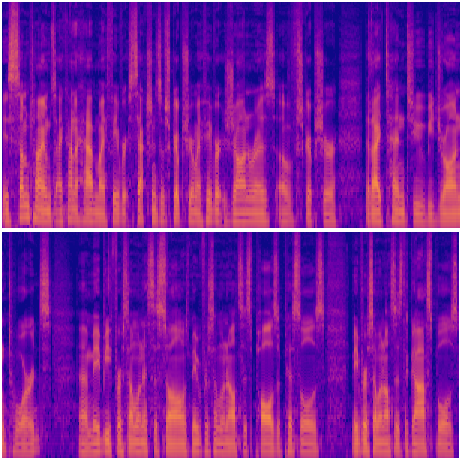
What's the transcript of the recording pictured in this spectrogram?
Is sometimes I kind of have my favorite sections of Scripture, my favorite genres of Scripture that I tend to be drawn towards. Uh, maybe for someone it's the Psalms, maybe for someone else it's Paul's epistles, maybe for someone else it's the Gospels,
